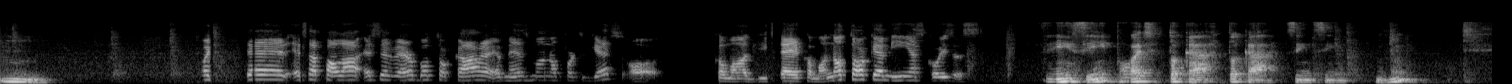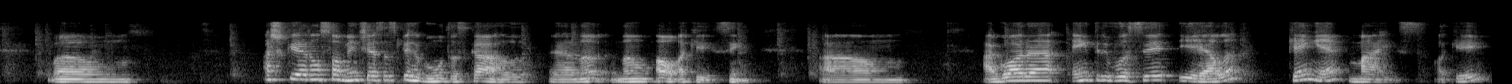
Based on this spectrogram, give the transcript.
Hum. Pode ser essa palavra, esse verbo tocar é mesmo no português? Ou como dizer, como não toque as minhas coisas? Sim, sim, pode tocar, tocar, sim, sim. Uhum. Um, acho que eram somente essas perguntas, Carlos. É, não, não, oh, aqui, sim. Um, agora, entre você e ela, quem é mais, ok?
